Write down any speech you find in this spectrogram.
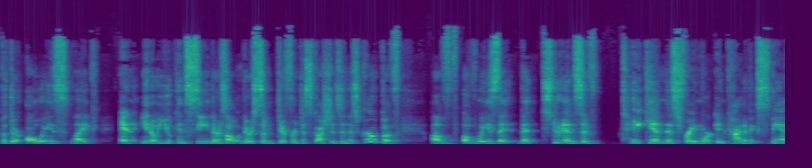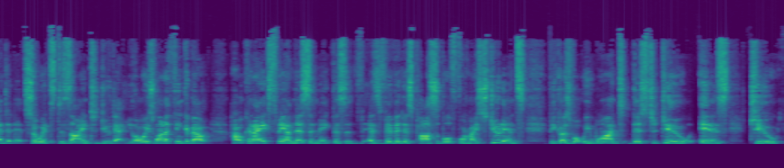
but they're always like, and you know, you can see there's all there's some different discussions in this group of of of ways that that students have taken this framework and kind of expanded it. So it's designed to do that. You always want to think about how can I expand this and make this as vivid as possible for my students because what we want this to do is to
